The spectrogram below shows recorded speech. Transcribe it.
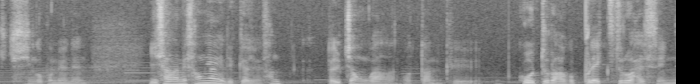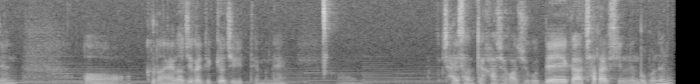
주신 거 보면은 이 사람의 성향이 느껴져요. 선, 열정과 어떤 그 go through하고 breakthrough 할 수 있는 어, 그런 에너지가 느껴지기 때문에 어, 잘 선택하셔가지고 내가 잘할 수 있는 부분을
